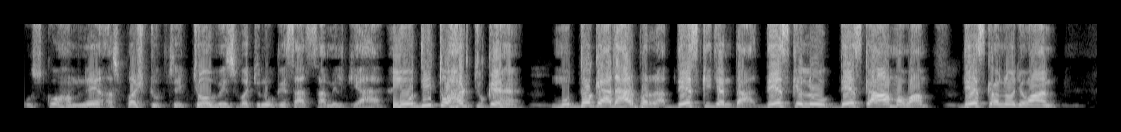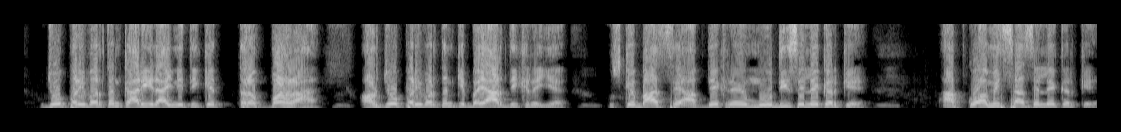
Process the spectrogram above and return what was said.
उसको हमने स्पष्ट रूप से 24 वचनों के साथ शामिल किया है। मोदी तो हट चुके हैं। मुद्दों के आधार पर अब देश की जनता, देश के लोग, देश का आम आवाम, देश का नौजवान जो परिवर्तनकारी राजनीति के तरफ़ बढ़ रहा है और जो परिवर्तन की बयार दिख रही है, उसके बाद से आप देख रहे हैं मोदी से लेकर के, आपको अमित शाह से लेकर के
